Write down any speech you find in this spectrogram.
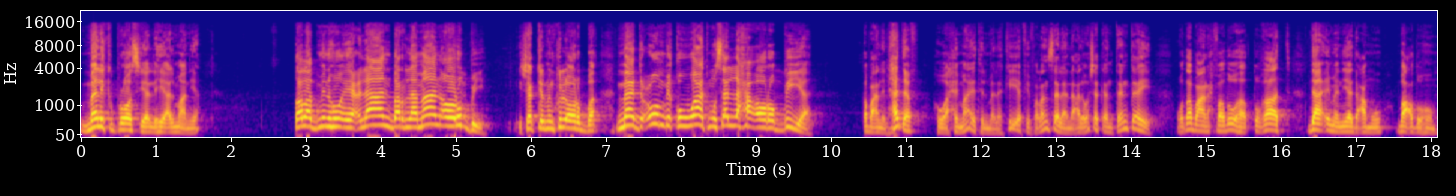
ملك بروسيا اللي هي ألمانيا طلب منه إعلان برلمان أوروبي يشكل من كل أوروبا مدعوم بقوات مسلحة أوروبية. طبعا الهدف هو حماية الملكية في فرنسا لأن على وشك أن تنتهي. وطبعا احفظوها الطغاة دائما يدعم بعضهم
